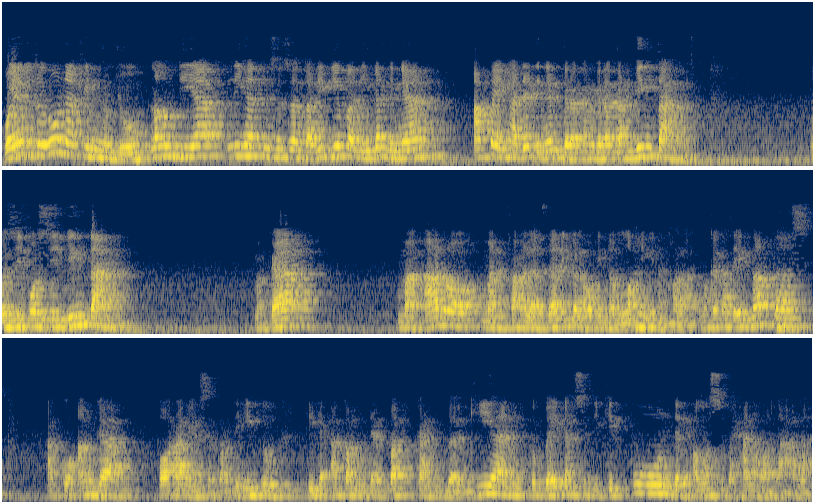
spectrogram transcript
Wayanzuruna fin nujum lalu dia lihat tulisan tadi dia bandingkan dengan apa yang ada dengan gerakan-gerakan bintang. Posisi-posisi bintang maka ma'aro man fa'ala dzalika lahu indallahi khalaq. Maka kata Ibnu Abbas, aku anggap orang yang seperti itu tidak akan mendapatkan bagian kebaikan sedikit pun dari Allah Subhanahu wa taala.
